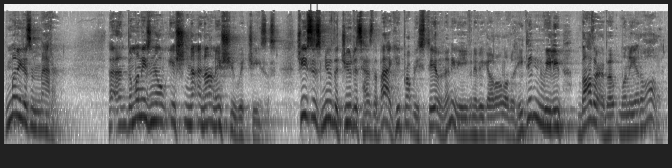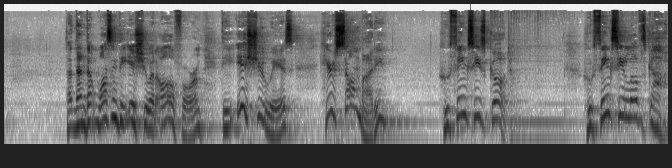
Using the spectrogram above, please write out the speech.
The money doesn't matter. And the money's no issue, non-issue with Jesus. Jesus knew that Judas has the bag. He'd probably steal it anyway, even if he got all of it. He didn't really bother about money at all. That, that wasn't the issue at all for him. The issue is here's somebody who thinks he's good, who thinks he loves God,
